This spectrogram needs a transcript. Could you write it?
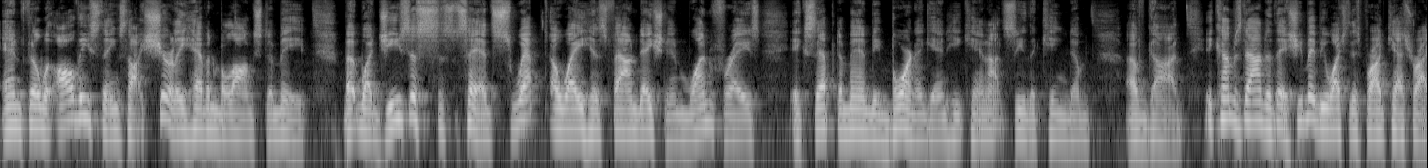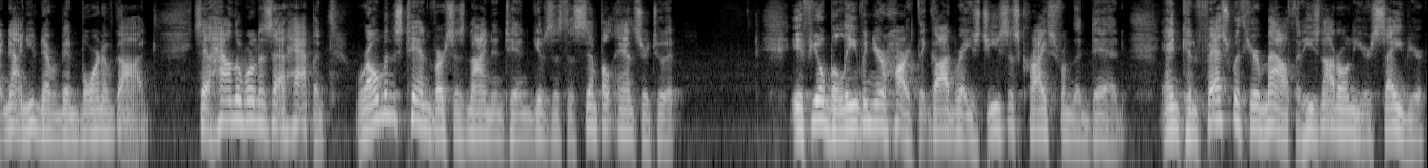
and filled with all these things, thought, surely heaven belongs to me. But what Jesus said swept away his foundation in one phrase phrase, except a man be born again, he cannot see the kingdom of God. It comes down to this. You may be watching this broadcast right now and you've never been born of God. You say, how in the world does that happen? Romans 10, verses 9 and 10 gives us the simple answer to it. If you'll believe in your heart that God raised Jesus Christ from the dead and confess with your mouth that He's not only your Savior,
